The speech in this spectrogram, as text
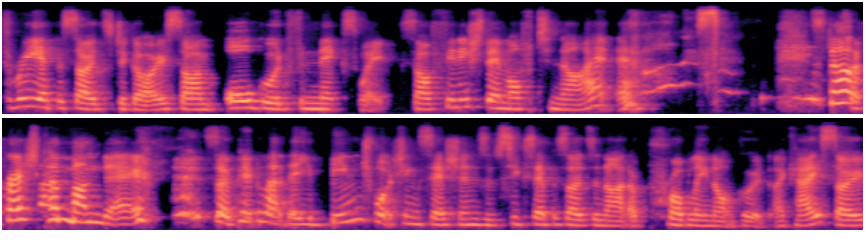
three episodes to go, so I'm all good for next week. So I'll finish them off tonight and Start so, fresh come Monday. So people out there, you binge watching sessions of six episodes a night are probably not good. Okay. So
